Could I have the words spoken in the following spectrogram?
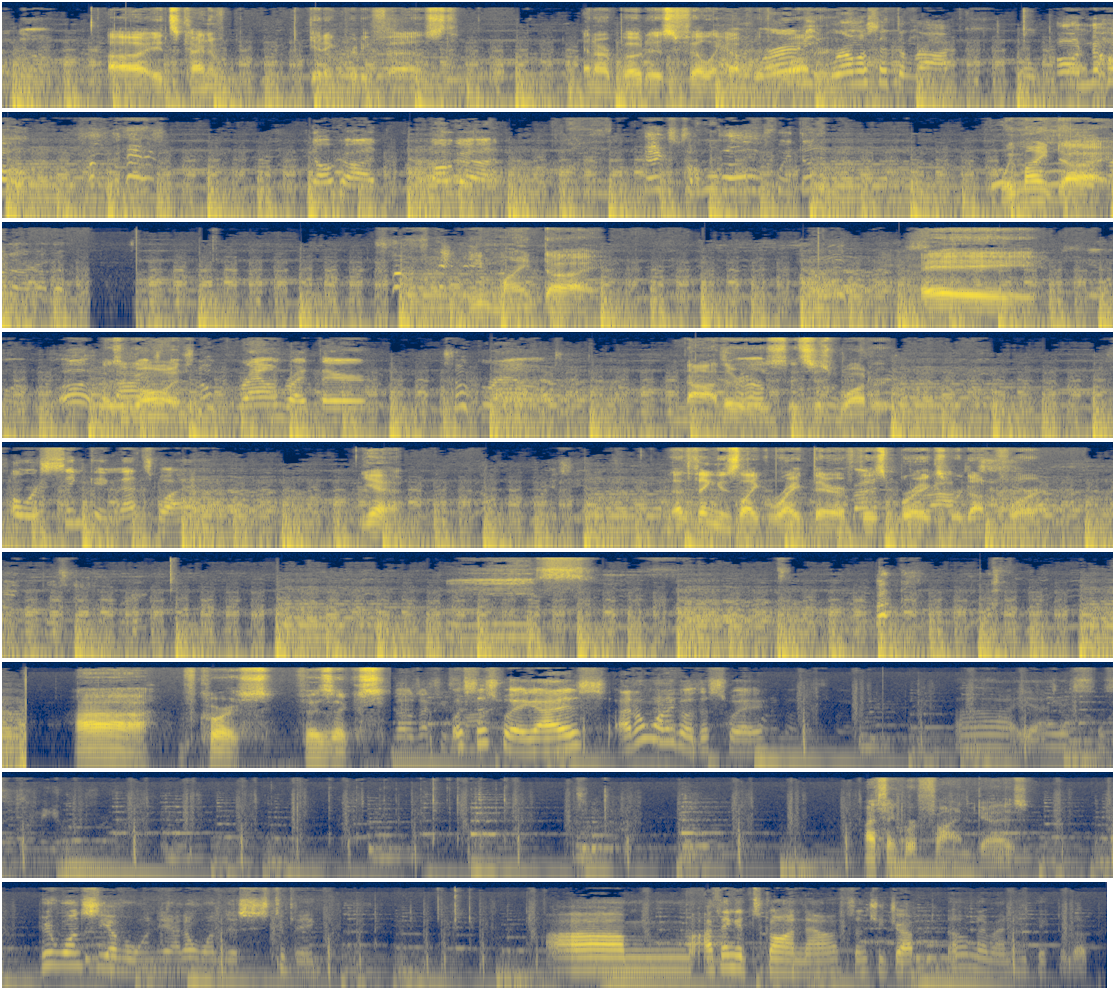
You doing? Uh, it's kind of getting pretty fast, and our boat is filling up with We're already, water. we're almost at the rock. Oh no! Oh god. Oh god. Thanks for I'm almost halfway done. We might die. got it, I got He might die. Hey, How's it going? There's no ground right there. There's no ground. nah, there um, is. It's just water. Oh, we're sinking. That's why. Yeah, it. It's yellow. that thing is like right there. If this breaks, we're done for. Ah, of course, physics. That was actually What's this way, guys? I don't want to go this way. Uh, yeah, I guess this. Wait, let me get one I think we're fine, guys. Who wants the other one? Yeah, I don't want this. It's too big. Um, I think it's gone now since you dropped. Oh, never mind. He picked it up.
